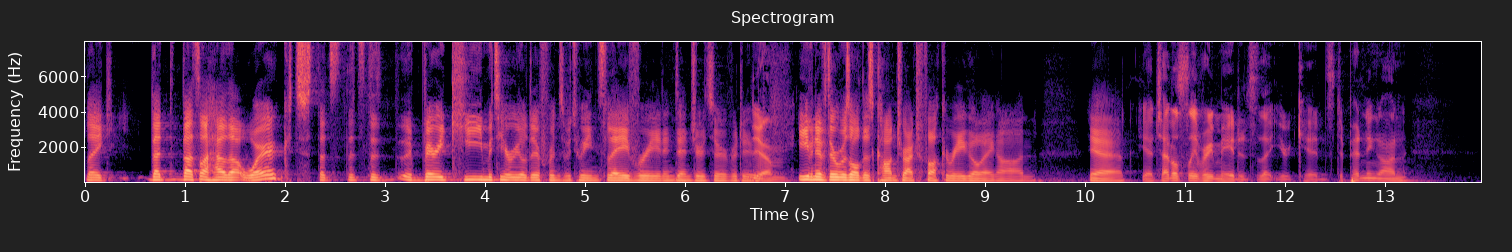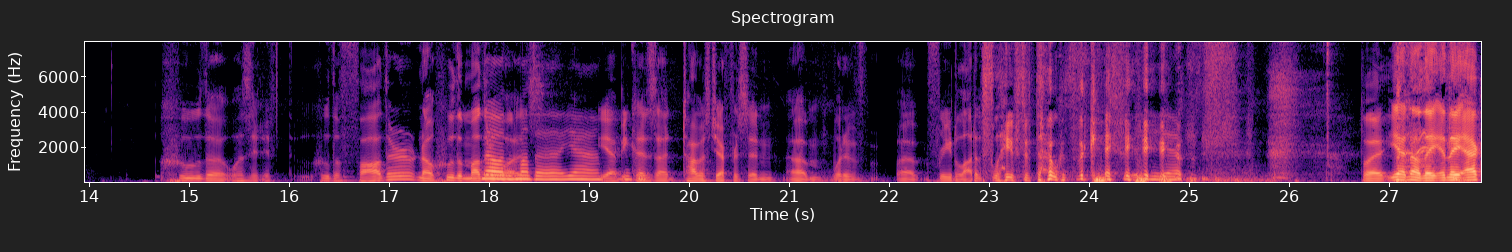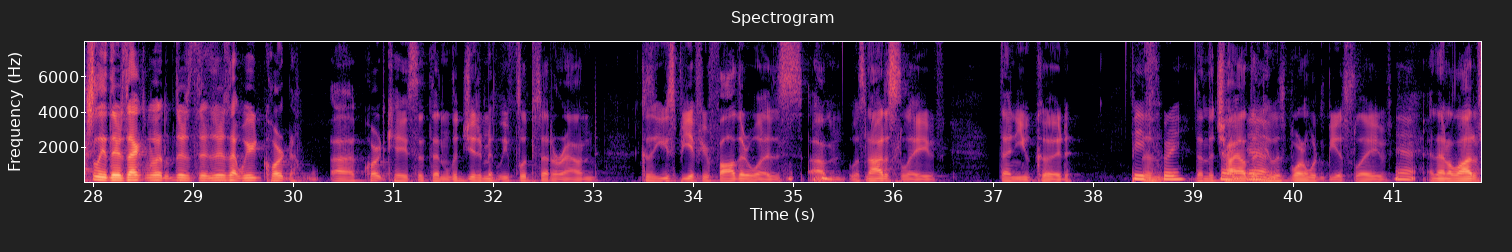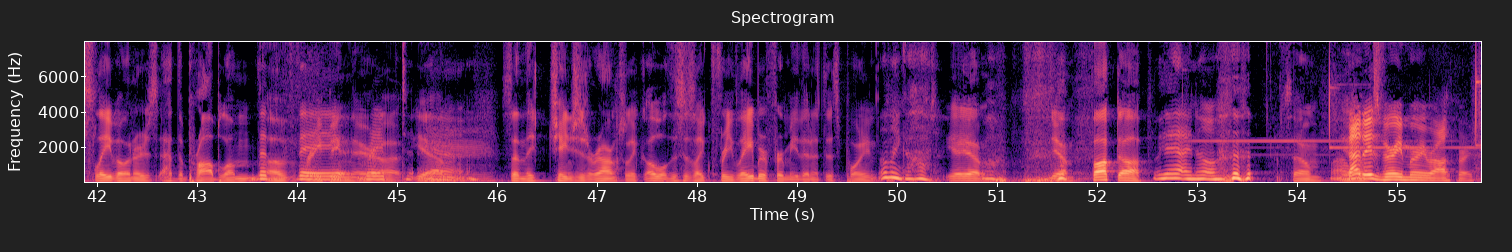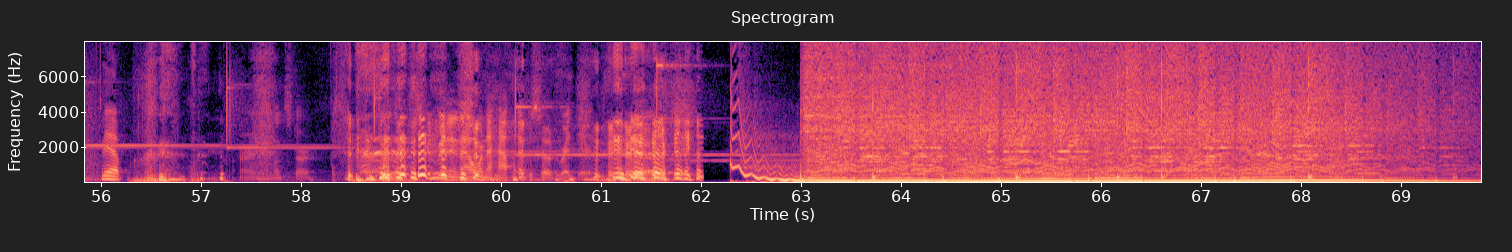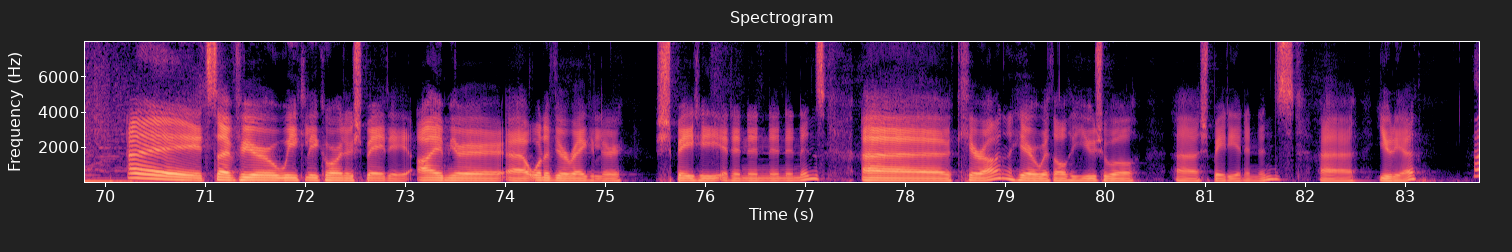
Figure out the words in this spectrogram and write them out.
Like that that's not how that worked. That's that's the, the very key material difference between slavery and indentured servitude. Yeah. Even if there was all this contract fuckery going on. Yeah. Yeah, chattel slavery made it so that your kids, depending on who the was it if who the father no who the mother No, was the mother, yeah. yeah because uh, Thomas Jefferson um, would have uh, freed a lot of slaves if that was the case. Yep. But yeah, no, they and they actually there's actually there's there's that weird court uh, court case that then legitimately flips that around because it used to be if your father was um, was not a slave, then you could Be then, free. then the child then yeah. who was born wouldn't be a slave. Yeah. And then a lot of slave owners had the problem That of raping their raped, uh, yeah. yeah. So then they changed it around. So like, oh well, this is like free labor for me then at this point. Oh my god. Yeah, yeah, yeah. Fucked up. Yeah, I know. So yeah. That is very Murray Rothbard. yep. All right, let's start. This could have been an hour and a half episode right there. Hey, It's time for your weekly corner Spady. I am your uh, one of your regular Spady in in in in in ins. Uh, Kieran here with all the usual uh, Spady in in ins. Uh, Julia.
